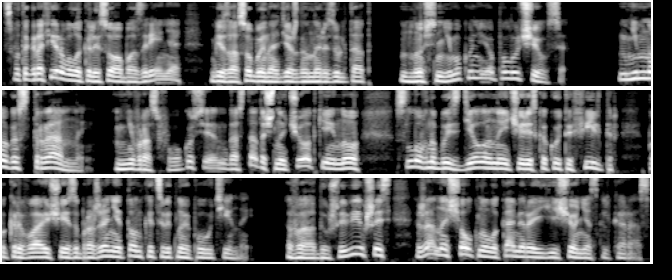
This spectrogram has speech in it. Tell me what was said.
сфотографировала колесо обозрения, без особой надежды на результат, но снимок у нее получился. Немного странный, не в расфокусе, достаточно четкий, но словно бы сделанный через какой-то фильтр, покрывающий изображение тонкой цветной паутиной. Воодушевившись, Жанна щелкнула камерой еще несколько раз.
